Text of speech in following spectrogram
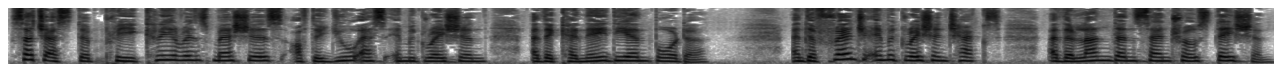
such as the pre-clearance measures of the U.S. immigration at the Canadian border and the French immigration checks at the London Central Station.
